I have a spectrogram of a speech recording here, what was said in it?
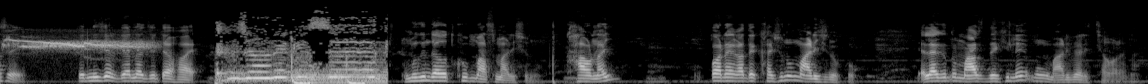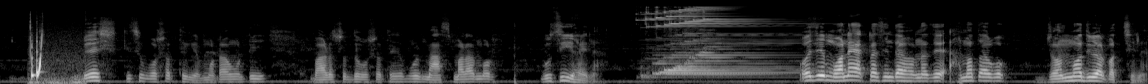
আছে, তো নিজের জ্ঞানে যেটা হয়। মুই কিন্তু আগত খুব মাছ মারিছিনু খাও নাই, কনে গাতে খাইছিনু মারিছিনু খুব। এলা কিন্তু মাছ দেখিলে মোক মারিবার ইচ্ছা করে না। বেশ কিছু বছর থেকে, মোটামুটি বারো, চোদ্দ বছর থেকে মই মাছ মারার মোর রুচি হয় না। ওই যে মনে একটা চিন্তা ভাবনা যে, আমার তো আর জন্ম দিবার পাচ্ছি না।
